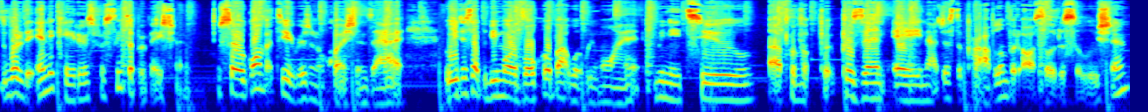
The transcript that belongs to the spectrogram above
what are the indicators for sleep deprivation? So going back to the original questions, that we just have to be more vocal about what we want. We need to uh, pre- pre- present a not just a problem but also the solution,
